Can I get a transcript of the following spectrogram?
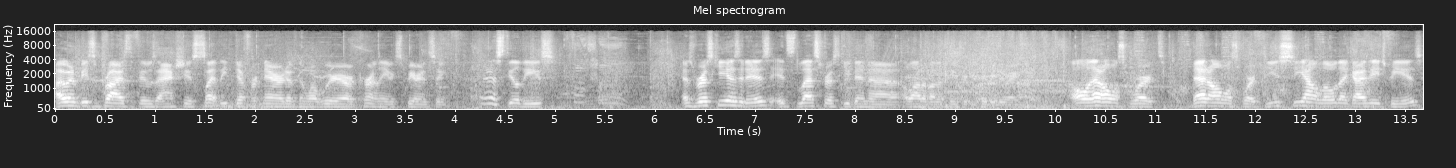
I wouldn't be surprised if it was actually a slightly different narrative than what we are currently experiencing. I'm gonna steal these. As risky as it is, it's less risky than uh, a lot of other things that you could be doing. Oh, that almost worked. That almost worked. Do you see how low that guy's HP is?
